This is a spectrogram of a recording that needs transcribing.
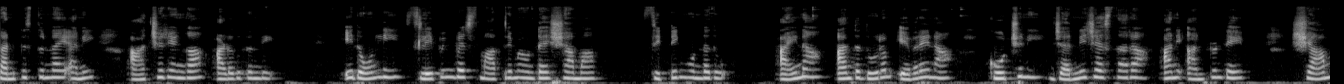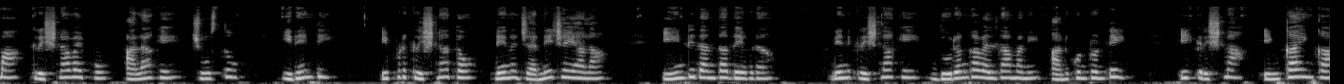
కనిపిస్తున్నాయి అని ఆశ్చర్యంగా అడుగుతుంది. ఇది ఓన్లీ స్లీపింగ్ బెడ్స్ మాత్రమే ఉంటాయి శ్యామ. సిట్టింగ్ ఉండదు. అయినా అంత దూరం ఎవరైనా కూర్చుని జర్నీ చేస్తారా అని అంటుంటే శ్యామ కృష్ణ వైపు అలాగే చూస్తూ ఇదేంటి? ఇప్పుడు కృష్ణతో నేను జర్నీ చేయాలా? ఏంటిదంతా దేవుడా? నేను కృష్ణకి దూరంగా వెళ్దామని అనుకుంటుంటే ఈ కృష్ణ ఇంకా ఇంకా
